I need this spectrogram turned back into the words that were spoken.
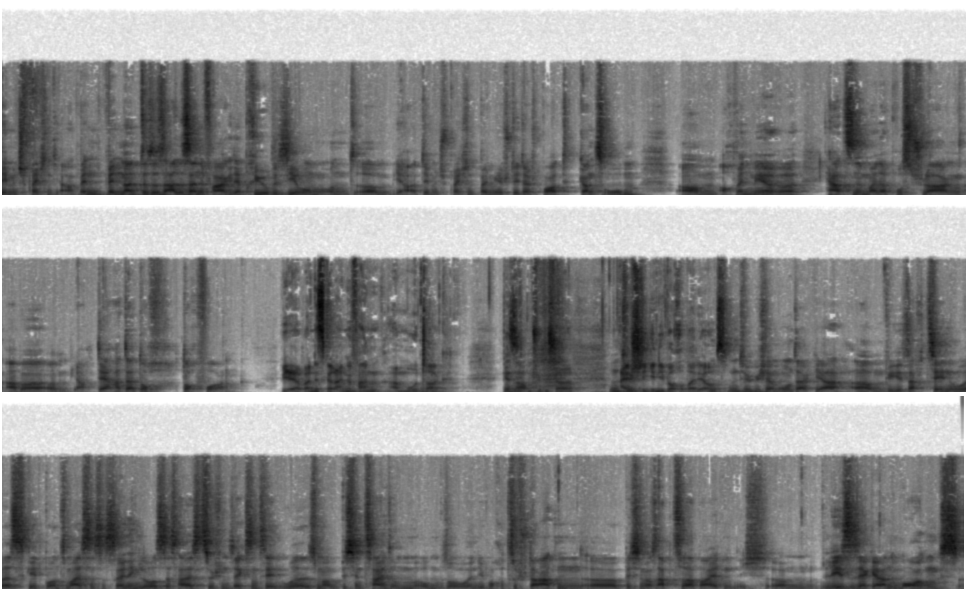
dementsprechend ja. Wenn, wenn man, das ist alles eine Frage der Priorisierung und ja, dementsprechend bei mir steht der Sport ganz oben. auch wenn mehrere Herzen in meiner Brust schlagen, aber ja, der hat da doch, doch Vorrang. Ja, wann ist gerade angefangen? Am Montag. Genau. Ein typischer ein Einstieg in die Woche bei dir aus. Ein, ein typischer Montag, ja. Ähm, wie gesagt, 10 Uhr, es geht bei uns meistens das Training los. Das heißt, zwischen 6 und 10 Uhr ist mal ein bisschen Zeit, um, um so in die Woche zu starten, äh, bisschen was abzuarbeiten. Ich ähm, lese sehr gerne morgens, äh,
